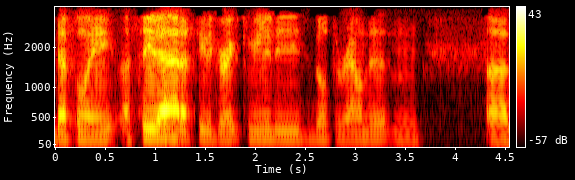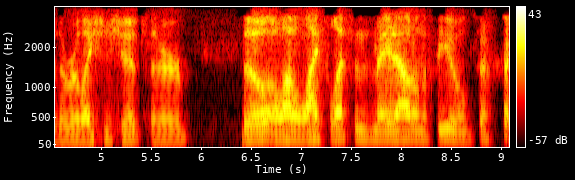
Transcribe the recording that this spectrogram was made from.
Definitely, I see that. I see the great community built around it, and uh, the relationships that are built. A lot of life lessons made out on the field. So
